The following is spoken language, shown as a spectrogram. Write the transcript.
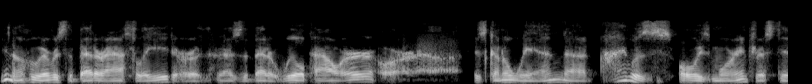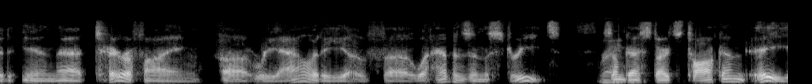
you know, whoever's the better athlete or who has the better willpower or uh, is going to win. Uh, I was always more interested in that terrifying uh, reality of uh, what happens in the streets. Right. Some guy starts talking. Hey,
